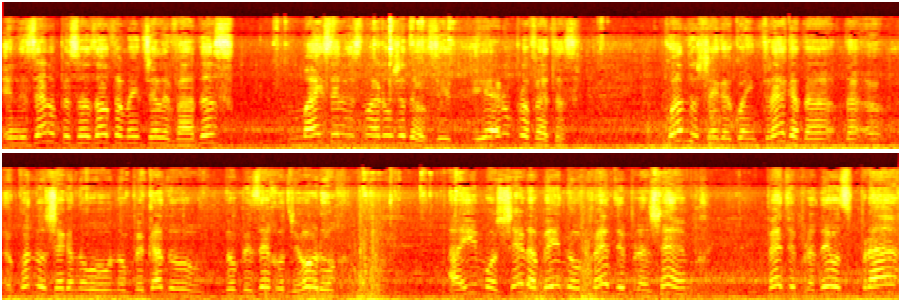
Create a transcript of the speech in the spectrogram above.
eles eram pessoas altamente elevadas, mas eles não eram judeus e eram profetas. Quando chega com a entrega da, da quando chega no, no pecado do bezerro de ouro, aí Moshe Rabbeinu pede para Hashem, pede para Deus para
